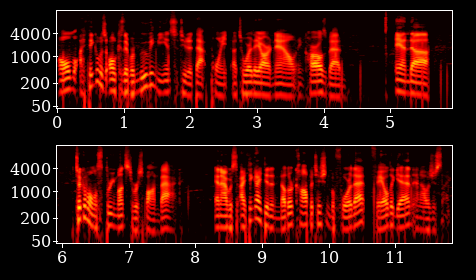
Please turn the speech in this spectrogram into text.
almost i think it was all because they were moving the institute at that point uh, to where they are now in carlsbad. And uh, it took them almost three months to respond back and I was I think I did another competition before that, failed again, and I was just like,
